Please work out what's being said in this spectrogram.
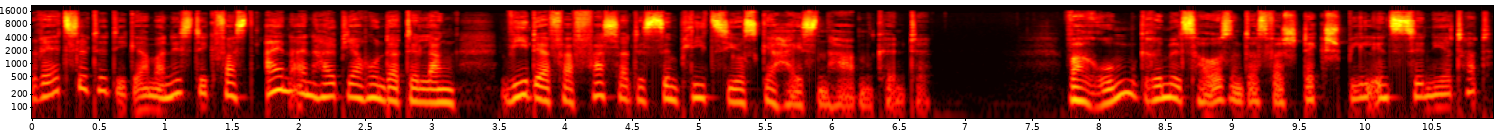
rätselte die Germanistik fast eineinhalb Jahrhunderte lang, wie der Verfasser des Simplicius geheißen haben könnte. Warum Grimmelshausen das Versteckspiel inszeniert hat?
